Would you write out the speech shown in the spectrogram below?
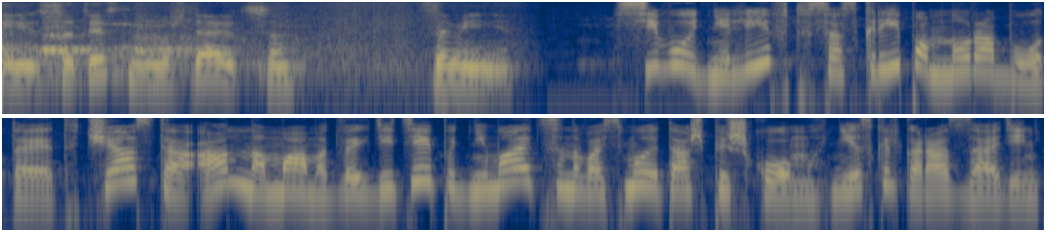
и, соответственно, нуждаются замене. Сегодня лифт со скрипом, но работает. Часто Анна, мама двоих детей, поднимается на восьмой этаж пешком несколько раз за день.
